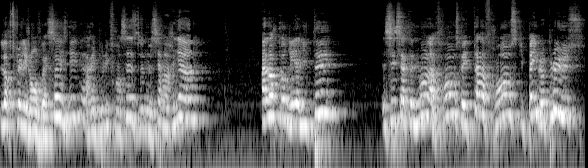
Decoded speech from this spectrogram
Lorsque les gens voient ça, ils se disent la République française ne sert à rien. Alors qu'en réalité, c'est certainement la France, l'État France, qui paye le plus.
